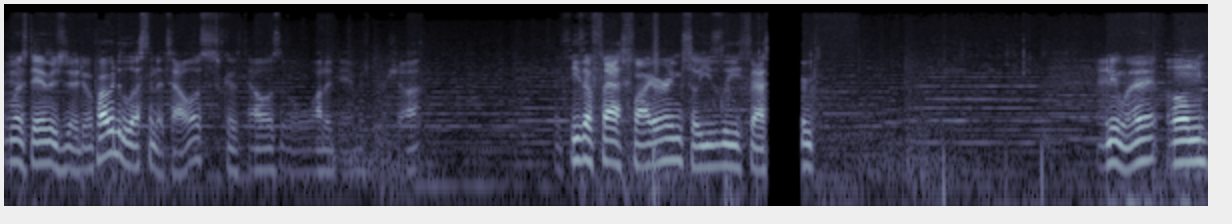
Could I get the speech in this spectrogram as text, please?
How much damage did I do? I probably did less than a Talus, because Talus is a lot of damage per shot. He's a fast firing, so easily fast firing. Anyway, um,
